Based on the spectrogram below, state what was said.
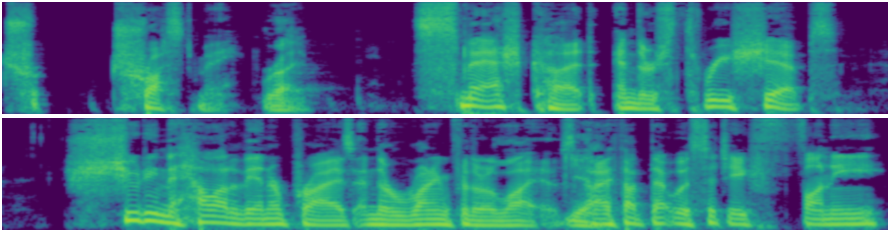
Tr- trust me. Right. Smash cut, and there's three ships shooting the hell out of the Enterprise, and they're running for their lives. Yeah. And I thought that was such a funny,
